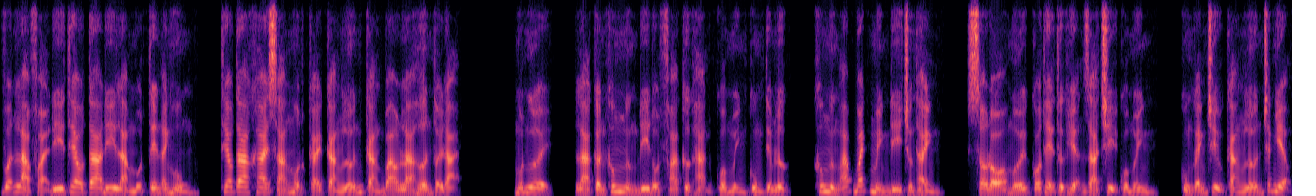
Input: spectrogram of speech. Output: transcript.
vẫn là phải đi theo ta đi làm một tên anh hùng, theo ta khai sáng một cái càng lớn càng bao la hơn thời đại. Một người là cần không ngừng đi đột phá cực hạn của mình cùng tiềm lực, không ngừng áp bách mình đi trưởng thành, sau đó mới có thể thực hiện giá trị của mình, cùng gánh chịu càng lớn trách nhiệm,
